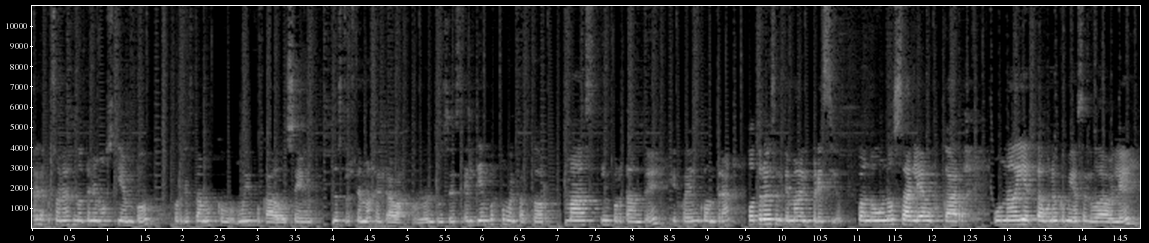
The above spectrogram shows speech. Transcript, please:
Las personas no tenemos tiempo porque estamos como muy enfocados en nuestros temas del trabajo, ¿no? Entonces el tiempo es como el factor más importante que juega en contra. Otro es el tema del precio. Cuando uno sale a buscar una dieta o una comida saludable,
